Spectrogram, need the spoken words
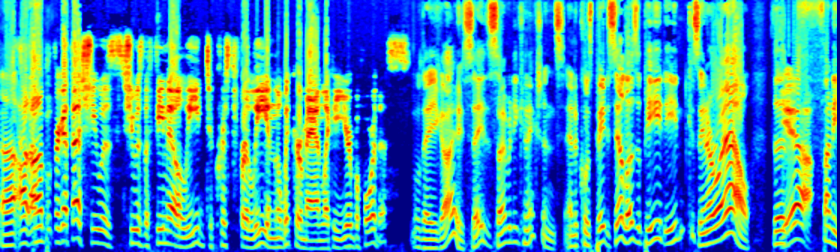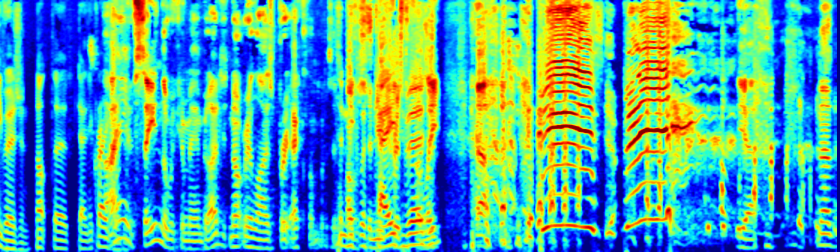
Uh, I, I, Forget that she was she was the female lead to Christopher Lee in The Wicker Man like a year before this. well, there you go. See, there's so many connections, and of course, Peter Sellers appeared in Casino Royale, the Yeah. funny version, not the Daniel Craig. I version. have seen The Wicker Man, but I did not realise Britt Ekland was it. The Nicolas Cage version. Lee. Yeah. No,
